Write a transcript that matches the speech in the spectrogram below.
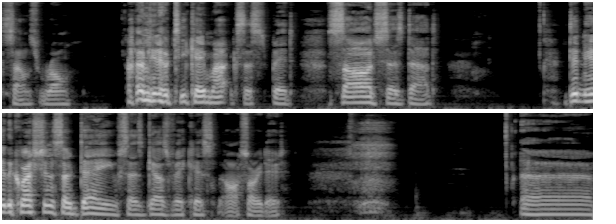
sounds wrong. I only know TK Maxx says Spid. Sarge says Dad. Didn't hear the question, so Dave says Gaz Vickers. Oh, sorry, dude. Uh,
